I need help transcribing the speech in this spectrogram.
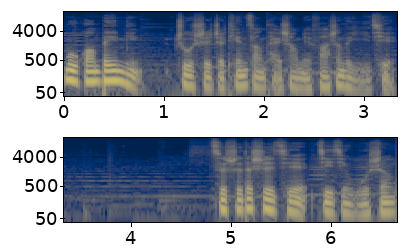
目光悲悯，注视着天葬台上面发生的一切。此时的世界寂静无声，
